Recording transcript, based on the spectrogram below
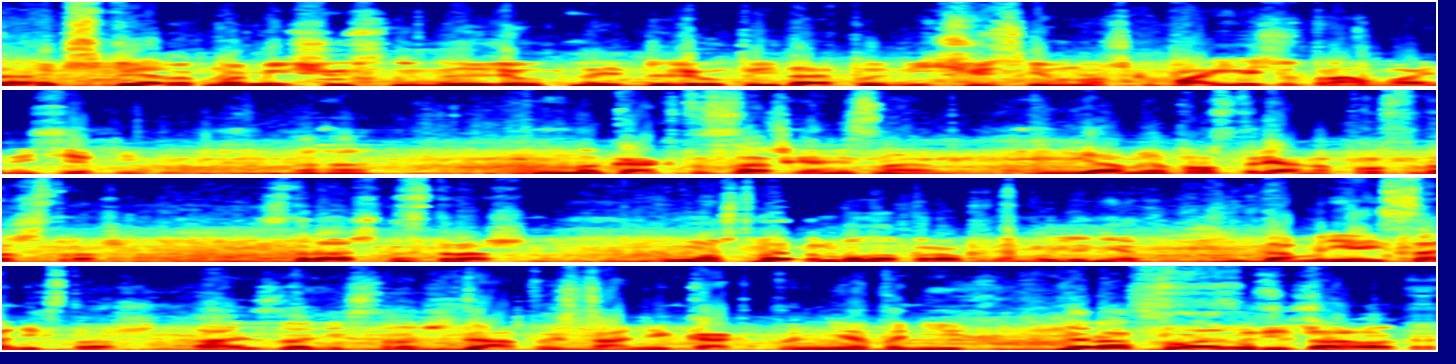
Да. Экспертный. Помещу с ним. Лютный, лютый, да, помечусь немножко, поезжу трамвайной техникой. Ага. Ну как-то, Саш, я не знаю. Я, мне просто реально просто даже страшно. Страшно? Страшно. Может, в этом была проблема или нет? Да мне из-за них страшно. А, из-за них страшно. Да, то есть они как-то, не, это не их, Ты расслабился, Среда чувак, вообще.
